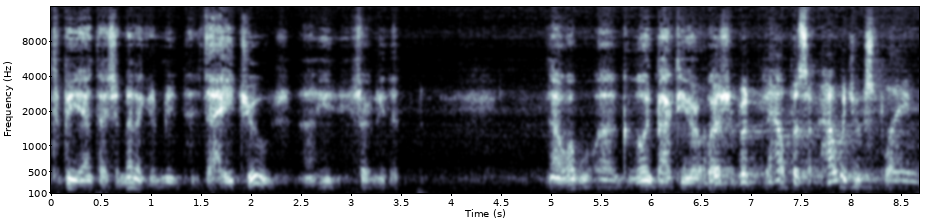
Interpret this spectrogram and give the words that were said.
to be anti-Semitic, I mean, to hate Jews. Uh, he, he, certainly did. Now, uh, going back to your question. But, but, help us, how would you explain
